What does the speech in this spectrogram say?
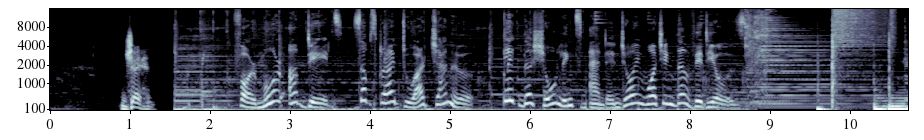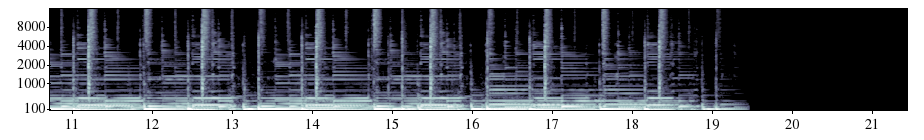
Jai Hind. For more update subscribe to our channel click the show links and enjoy the videos.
